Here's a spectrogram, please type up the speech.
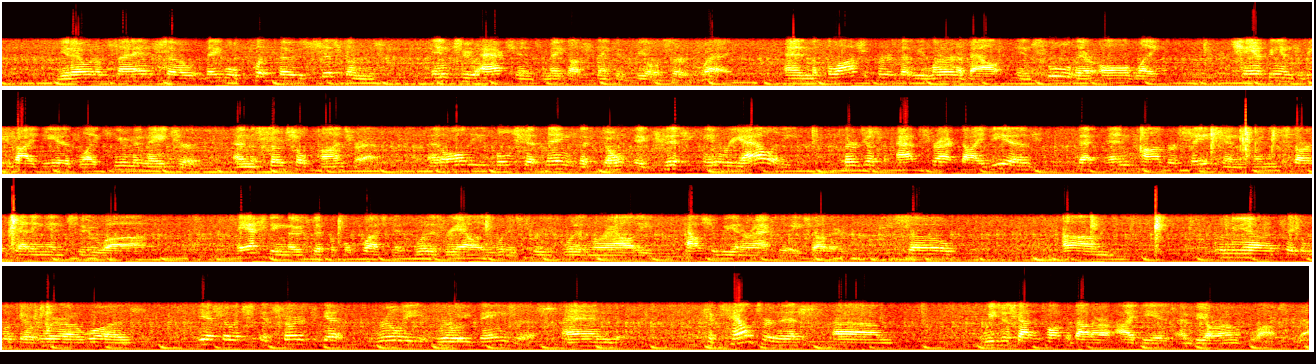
You know what I'm saying? So they will put those systems into action to make us think and feel a certain way. And the philosophers that we learn about in school, they're all like champions of these ideas like human nature and the social contract and all these bullshit things that don't exist in reality. They're just abstract ideas that end conversations when you start getting into uh, asking those difficult questions. What is reality? What is truth? What is morality? How should we interact with each other? So, um, let me uh, take a look at where I was. Yeah, so it's, it started to get really, really dangerous. And to counter this, um, we just got to talk about our ideas and be our own philosophers.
